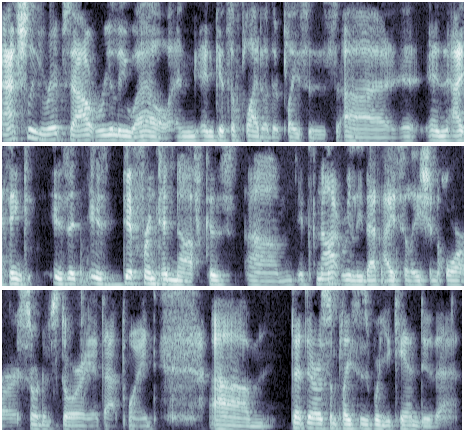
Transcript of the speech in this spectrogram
actually rips out really well and, and gets applied other places. Uh, and I think is it is different enough because um, it's not really that isolation horror sort of story at that point. Um, that there are some places where you can do that.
